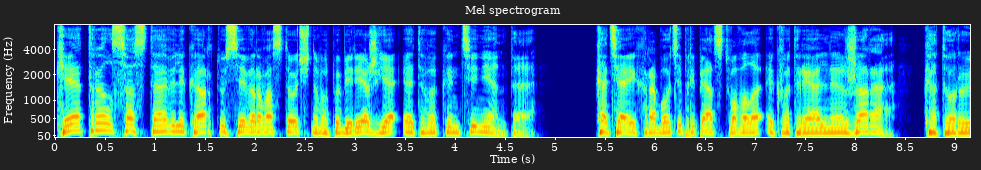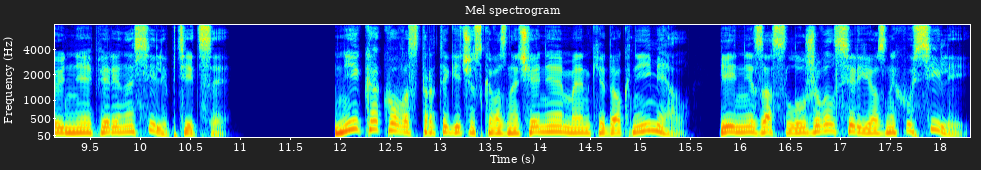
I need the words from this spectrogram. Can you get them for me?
Кетрал составили карту северо-восточного побережья этого континента, хотя их работе препятствовала экваториальная жара, которую не переносили птицы. Никакого стратегического значения Менкидок не имел и не заслуживал серьезных усилий.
